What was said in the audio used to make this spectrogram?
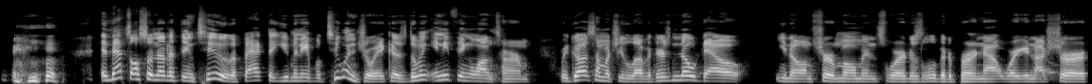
and that's also another thing too, the fact that you've been able to enjoy it because doing anything long term regardless how much you love it, there's no doubt, you know, I'm sure moments where there's a little bit of burnout where you're not sure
